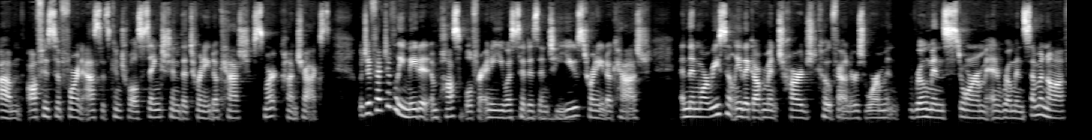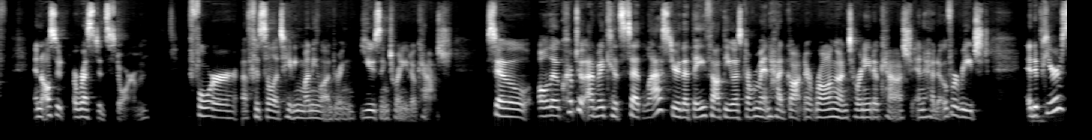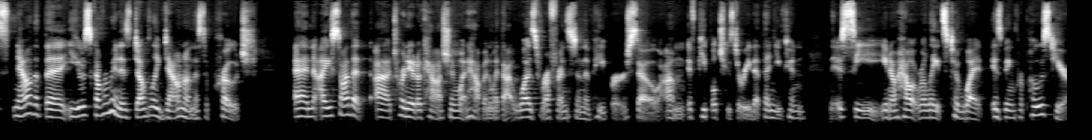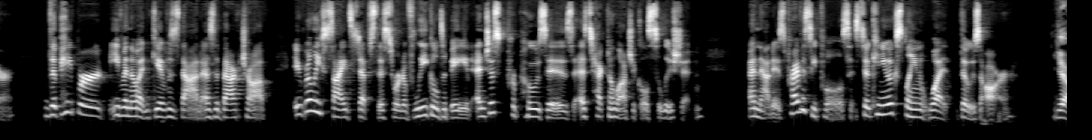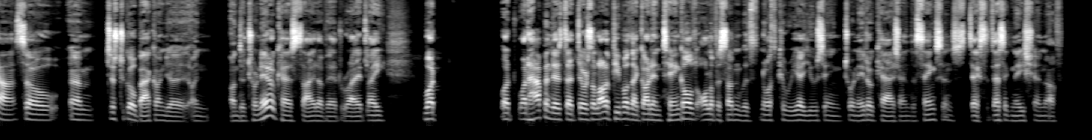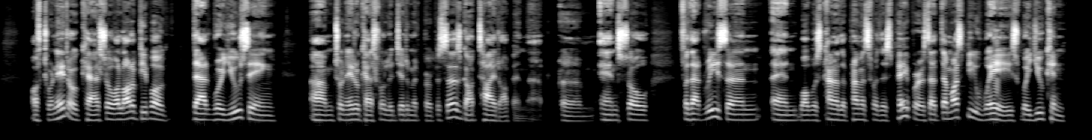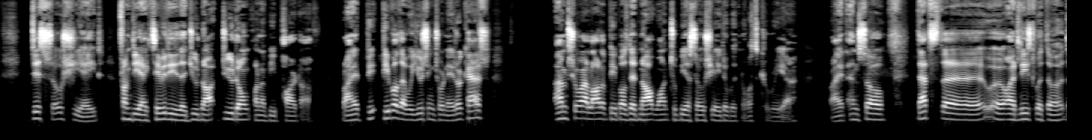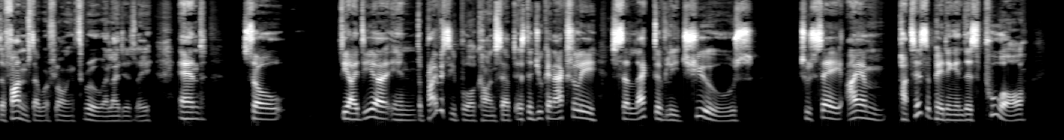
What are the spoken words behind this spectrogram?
um, Office of Foreign Assets Control sanctioned the Tornado Cash smart contracts, which effectively made it impossible for any US citizen to use Tornado Cash. And then more recently, the government charged co founders Roman, Roman Storm and Roman Semenov and also arrested Storm for uh, facilitating money laundering using Tornado Cash. So, although crypto advocates said last year that they thought the US government had gotten it wrong on Tornado Cash and had overreached, it appears now that the US government is doubling down on this approach. And I saw that uh, Tornado Cash and what happened with that was referenced in the paper. So um, if people choose to read it, then you can see, you know, how it relates to what is being proposed here. The paper, even though it gives that as a backdrop, it really sidesteps this sort of legal debate and just proposes a technological solution. and that is privacy pools. So, can you explain what those are? Yeah. So, um, just to go back on your on on the tornado cash side of it, right? Like, what what what happened is that there was a lot of people that got entangled all of a sudden with North Korea using tornado cash and the sanctions designation of of tornado cash. So a lot of people that were using um, tornado cash for legitimate purposes got tied up in that, um, and so for that reason, and what was kind of the premise for this paper is that there must be ways where you can dissociate from the activity that you not you don't want to be part of. Right? P- people that were using Tornado Cash, I'm sure a lot of people did not want to be associated with North Korea. Right. And so that's the, or at least with the, the funds that were flowing through allegedly. And so the idea in the privacy pool concept is that you can actually selectively choose to say, I am participating in this pool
